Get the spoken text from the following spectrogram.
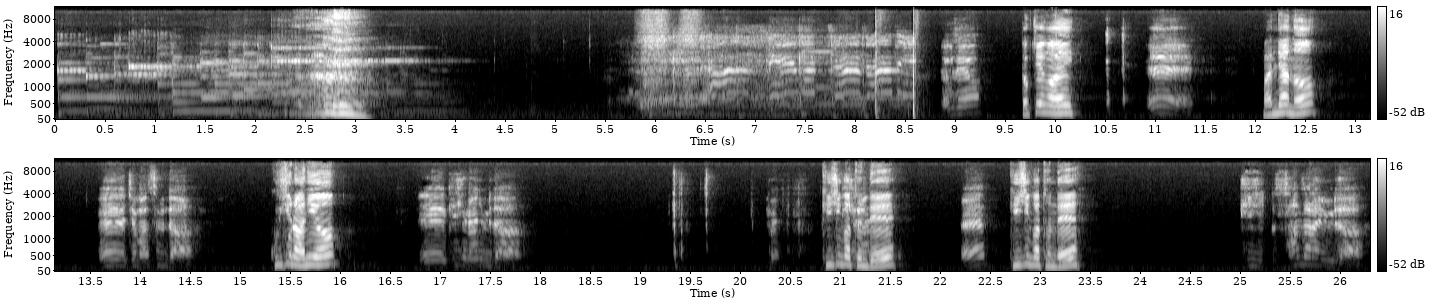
여보세요? 떡쟁아이, 예, 맞냐, 너? 예, 저 맞습니다. 구신 아니여? 예, 귀신 아닙니다. 귀신 같은데? 예? 귀신 같은데? 귀신, 산 사람입니다.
